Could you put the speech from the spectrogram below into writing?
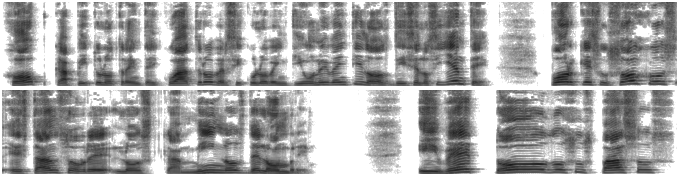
Job capítulo 34 versículo 21 y 22 dice lo siguiente, porque sus ojos están sobre los caminos del hombre y ve todos sus pasos.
